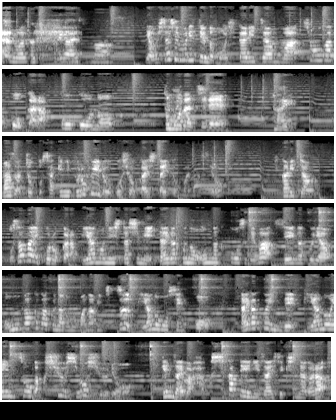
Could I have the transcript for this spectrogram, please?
します。お願いします。いや、お久しぶりっていうのも、ひかりちゃんは小学校から高校の友達で、はい。まずはちょっと先にプロフィールをご紹介したいと思いますよ。ひかりちゃん、幼い頃からピアノに親しみ、大学の音楽コースでは声楽や音楽学なども学びつつ、ピアノを専攻。大学院でピアノ演奏学修士を修了。現在は博士課程に在籍しながら、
